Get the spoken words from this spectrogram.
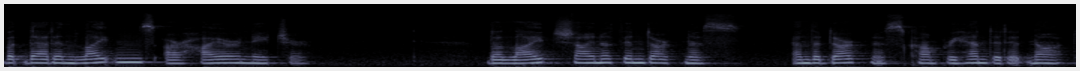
but that enlightens our higher nature. The light shineth in darkness, and the darkness comprehended it not.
